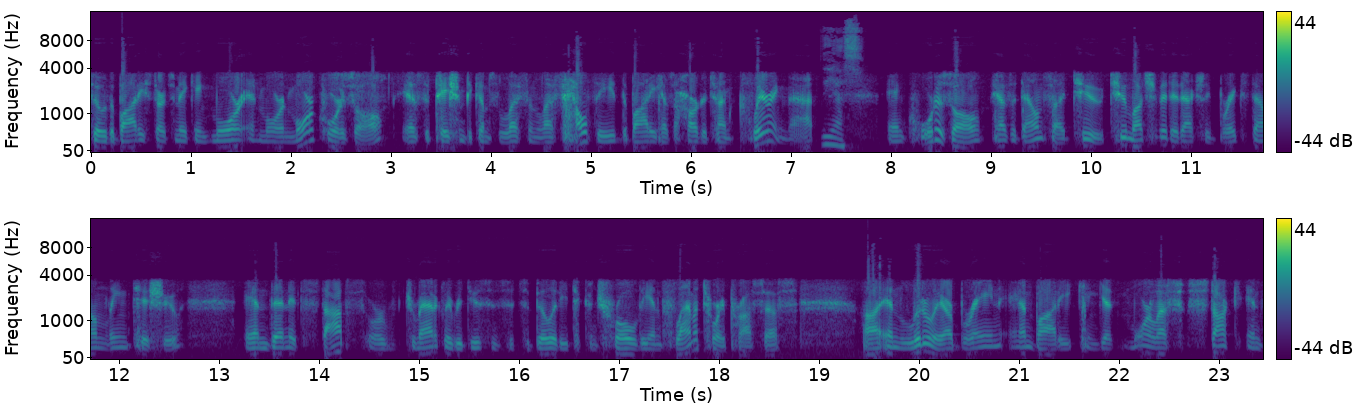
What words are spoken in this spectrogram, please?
So the body starts making more and more and more cortisol. As the patient becomes less and less healthy, the body has a harder time clearing that. Yes. And cortisol has a downside too. Too much of it, it actually breaks down lean tissue, and then it stops or dramatically reduces its ability to control the inflammatory process. Uh, and literally, our brain and body can get more or less stuck in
